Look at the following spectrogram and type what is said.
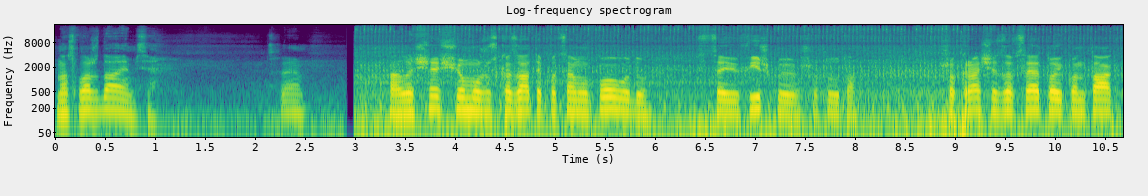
наслаждаємося. Це. Але ще що можу сказати по цьому поводу з цією фішкою, що тут, що краще за все той контакт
